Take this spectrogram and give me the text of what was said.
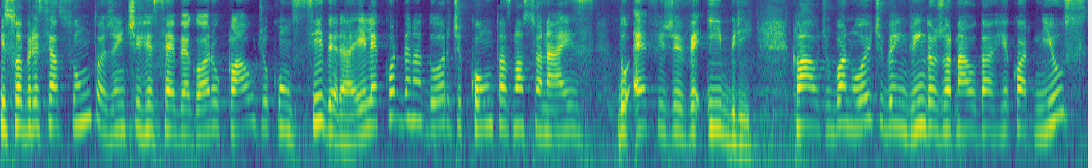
E sobre esse assunto, a gente recebe agora o Cláudio Considera. Ele é coordenador de contas nacionais do FGV IBRE. Cláudio, boa noite, bem-vindo ao Jornal da Record News.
